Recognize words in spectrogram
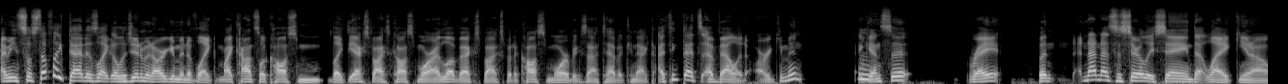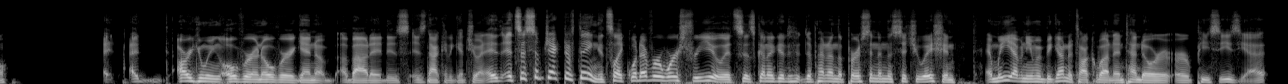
I mean, so stuff like that is like a legitimate argument of like my console costs m- like the Xbox costs more. I love Xbox, but it costs more because I have to have it connect. I think that's a valid argument Mm. against it, right? But not necessarily saying that like you know I- I- arguing over and over again about it is is not going to get you in. It, it's a subjective thing. It's like whatever works for you. It's it's going to depend on the person and the situation. And we haven't even begun to talk about Nintendo or, or PCs yet.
